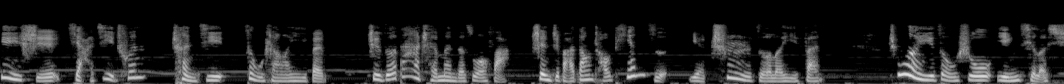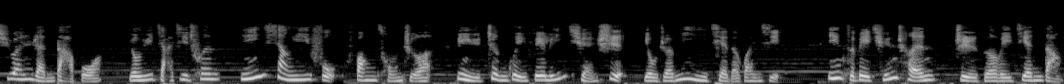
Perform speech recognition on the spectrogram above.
御史贾继春趁机奏上了一本，指责大臣们的做法，甚至把当朝天子也斥责了一番。这一奏书引起了轩然大波。由于贾继春一向依附方从哲。并与郑贵妃李选侍有着密切的关系，因此被群臣指责为奸党。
